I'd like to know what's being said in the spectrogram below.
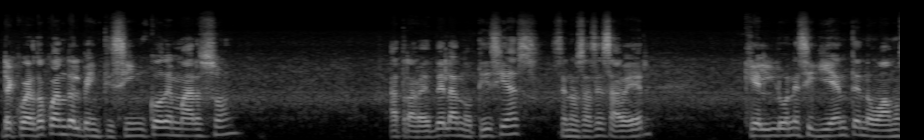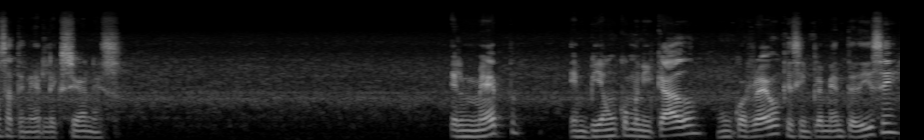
Recuerdo cuando el 25 de marzo, a través de las noticias, se nos hace saber que el lunes siguiente no vamos a tener lecciones. El MEP envía un comunicado, un correo que simplemente dice,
